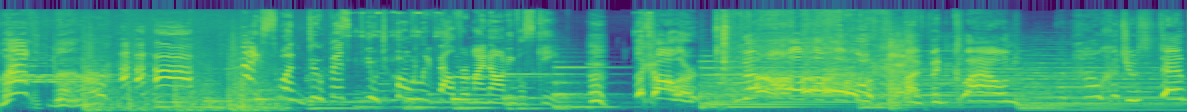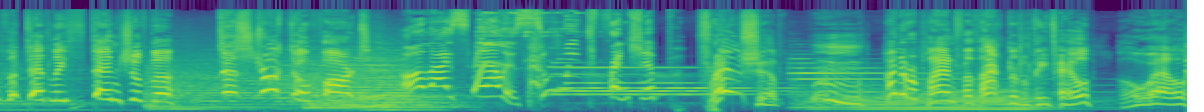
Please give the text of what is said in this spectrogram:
that's better. nice one, Doofus! You totally fell for my non-evil scheme. The collar! No! I've been clowned! But how could you stand the deadly stench of the Destructo Fart? All I smell is sweet friendship. Friendship? Hmm, I never planned for that little detail. Oh well,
